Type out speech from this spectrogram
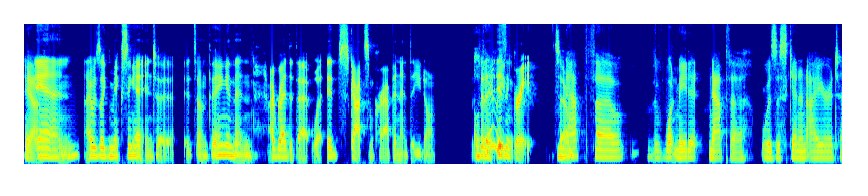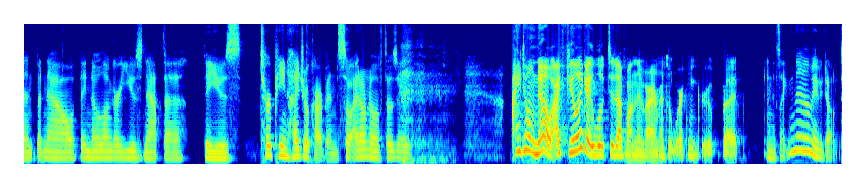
yeah and I was like mixing it into its own thing, and then I read that that what it's got some crap in it that you don't Well, that it isn't great. So naphtha the, what made it naphtha was a skin and eye irritant but now they no longer use naphtha they use terpene hydrocarbons so i don't know if those are I don't know. I feel like I looked it up on the environmental working group, but and it's like no maybe don't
